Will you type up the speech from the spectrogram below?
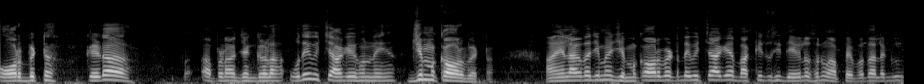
ਔਰਬਿਟ, ਕਿਹੜਾ ਆਪਣਾ ਜੰਗਲ ਆ, ਉਹਦੇ ਵਿੱਚ ਆ ਗਏ ਹੁੰਨੇ ਆ, ਜਿਮ ਕਾਰਬਿਟ ਐਂ ਲੱਗਦਾ ਜਿਵੇਂ ਜਿਮ ਕਾਰਬਿਟ ਦੇ ਵਿੱਚ ਆ ਗਿਆ, ਬਾਕੀ ਤੁਸੀਂ ਦੇਖ ਲਓ, ਤੁਹਾਨੂੰ ਆਪੇ ਪਤਾ ਲੱਗੂ।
